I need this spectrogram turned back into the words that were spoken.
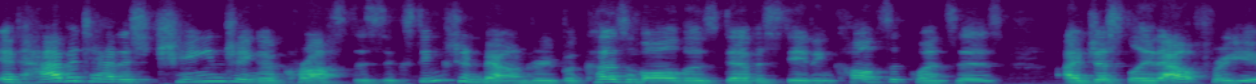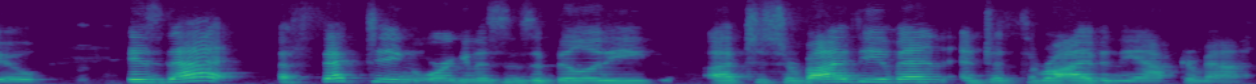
If habitat is changing across this extinction boundary because of all those devastating consequences I just laid out for you, is that affecting organisms' ability uh, to survive the event and to thrive in the aftermath?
